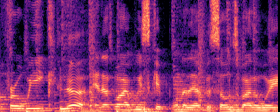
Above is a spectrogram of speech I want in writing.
no, for a week. Yeah. And that's why we skipped one of the episodes, by the way.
